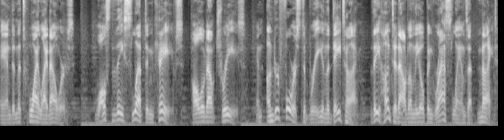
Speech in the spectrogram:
and in the twilight hours. Whilst they slept in caves, hollowed out trees, and under forest debris in the daytime, they hunted out on the open grasslands at night.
